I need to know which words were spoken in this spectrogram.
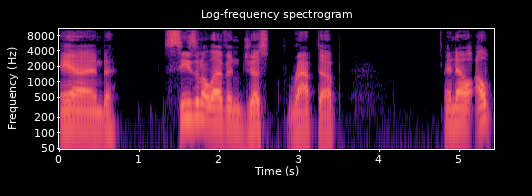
and season 11 just wrapped up and now I'll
